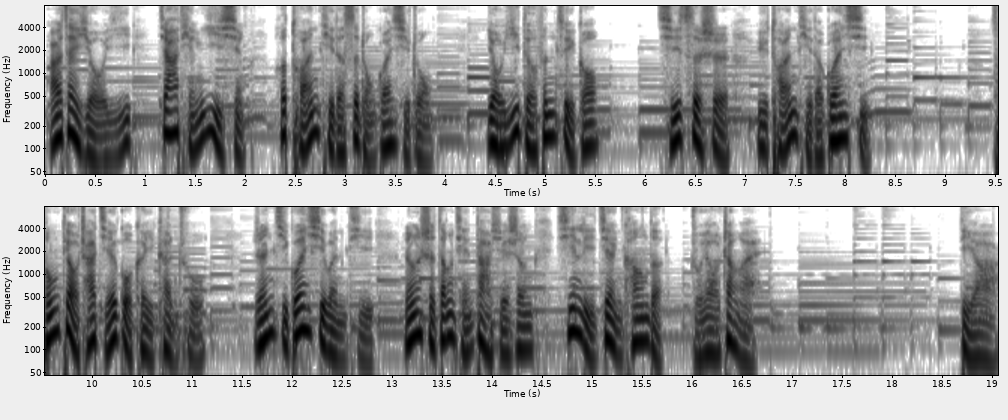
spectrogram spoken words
而在友谊、家庭、异性和团体的四种关系中，友谊得分最高，其次是与团体的关系。从调查结果可以看出。人际关系问题仍是当前大学生心理健康的主要障碍。第二，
